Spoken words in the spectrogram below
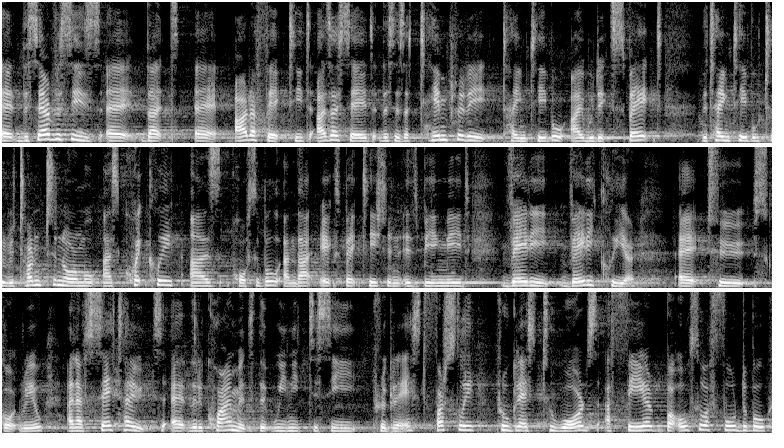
uh, the services uh, that uh, are affected, as I said, this is a temporary timetable. I would expect the timetable to return to normal as quickly as possible, and that expectation is being made very, very clear uh, to ScotRail and I've set out uh, the requirements that we need to see progressed. Firstly, progress towards a fair but also affordable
